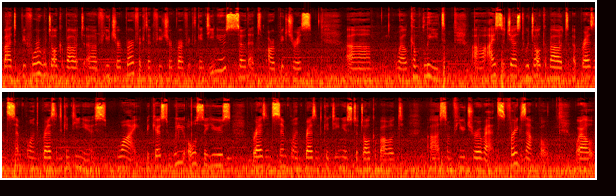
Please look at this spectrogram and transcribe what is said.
But before we talk about uh, future perfect and future perfect continuous, so that our picture is um, well complete uh, I suggest we talk about a present simple and present continuous. Why? Because we also use present simple and present continuous to talk about uh, some future events. For example, well,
